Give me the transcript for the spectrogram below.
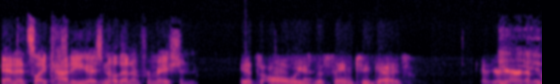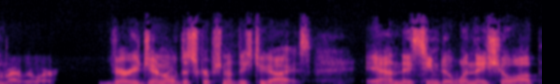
and it's like how do you guys know that information It's always the same two guys. Because you're hearing it It- from everywhere. very general description of these two guys. And they seem to, when they show up,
